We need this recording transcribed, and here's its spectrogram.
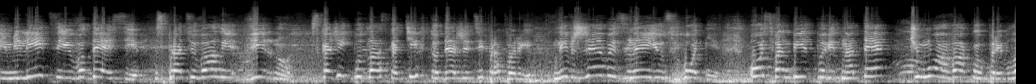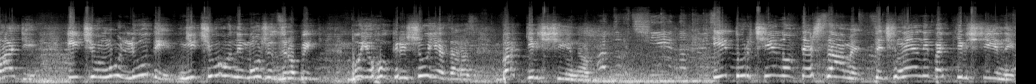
Сили міліції в Одесі спрацювали вірно. Скажіть, будь ласка, ті, хто держить ці прапори, невже ви з нею згодні? Ось вам відповідь на те, чому Аваков при владі і чому люди нічого не можуть зробити, бо його кришує зараз батьківщина. І Турчинов теж саме, це члени батьківщини.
